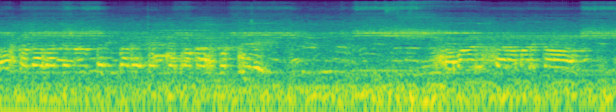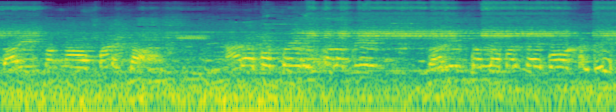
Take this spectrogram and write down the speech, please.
কষ্ট দেওয়ার জন্য আন্তরিকভাবে দুঃখ প্রকাশ করছি সবার ইচ্ছার মার্কা দাড়ি পাল্লা মার্কা আরাফত ভাইয়ের সালামে দাড়ি পাল্লা মার্কায় ভোট দিন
